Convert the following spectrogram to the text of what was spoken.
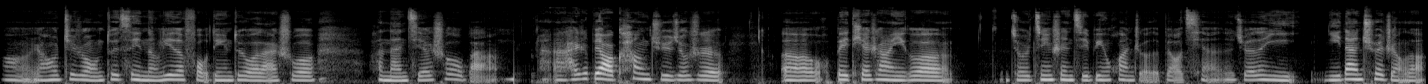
嗯，然后这种对自己能力的否定对我来说很难接受吧，还还是比较抗拒，就是呃被贴上一个就是精神疾病患者的标签，觉得你你一旦确诊了，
